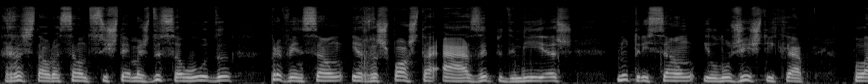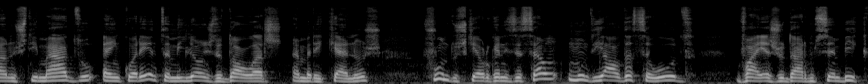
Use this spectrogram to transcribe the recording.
restauração de sistemas de saúde, prevenção e resposta às epidemias, nutrição e logística. Plano estimado em 40 milhões de dólares americanos, fundos que a Organização Mundial da Saúde vai ajudar Moçambique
